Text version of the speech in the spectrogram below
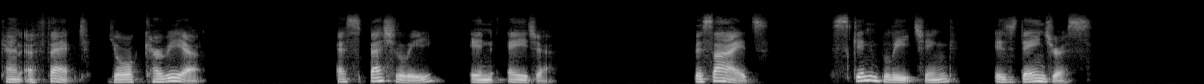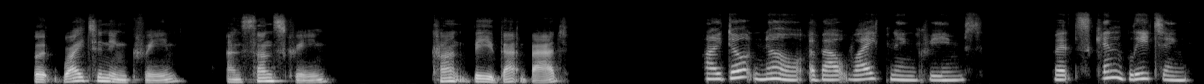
can affect your career, especially in Asia. Besides, skin bleaching is dangerous. But whitening cream and sunscreen can't be that bad. I don't know about whitening creams, but skin bleaching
